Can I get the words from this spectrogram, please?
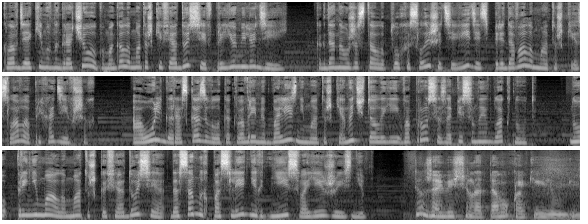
Клавдия Акимовна Грачева помогала матушке Феодосии в приеме людей. Когда она уже стала плохо слышать и видеть, передавала матушке слова приходивших. А Ольга рассказывала, как во время болезни матушки она читала ей вопросы, записанные в блокнот. Но принимала матушка Феодосия до самых последних дней своей жизни. Все зависело от того, какие люди.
